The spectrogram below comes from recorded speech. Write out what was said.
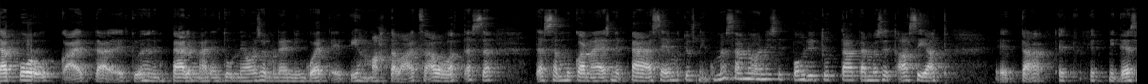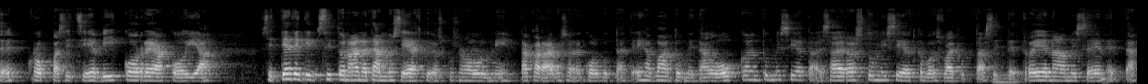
tämä porukka, että, että kyllähän niin päällimmäinen tunne on semmoinen, niin kuin, että, että ihan mahtavaa, että saa olla tässä, tässä mukana ja sinne pääsee, mutta just niin kuin mä sanoin, niin sitten pohdituttaa tämmöiset asiat, että, että, että miten se kroppa sitten siihen viikkoon reagoi ja sitten tietenkin sit on aina tämmöisiä, että joskus on ollut niin takaraivossa kolkuttaa, että eihän vaan tule mitään loukkaantumisia tai sairastumisia, jotka voisi vaikuttaa sitten treenaamiseen, että,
